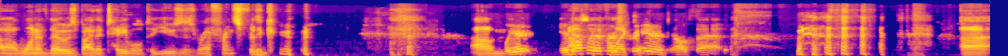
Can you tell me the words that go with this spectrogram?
uh, one of those by the table to use as reference for the goon um, Well, you're you're definitely the first creator to tell us that. uh,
